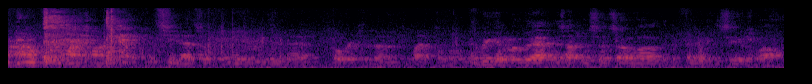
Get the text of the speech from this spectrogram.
I don't think my client can see that's okay, maybe move that over to the left a little If bit. we can move that, Ms. Hutchinson, so the defendant can see as well.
